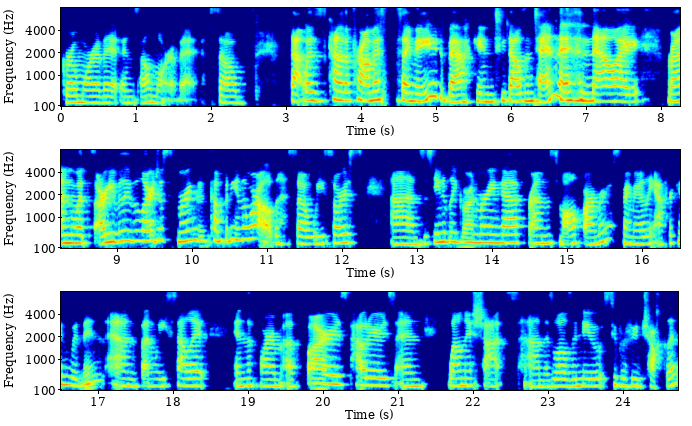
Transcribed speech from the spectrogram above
grow more of it and sell more of it. So that was kind of the promise I made back in 2010. And now I run what's arguably the largest moringa company in the world. So we source um, sustainably grown moringa from small farmers, primarily African women, and then we sell it in the form of bars, powders, and wellness shots, um, as well as a new superfood chocolate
